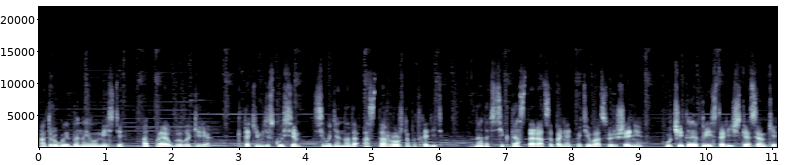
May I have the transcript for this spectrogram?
А другой бы на его месте отправил бы в лагеря. К таким дискуссиям сегодня надо осторожно подходить. Надо всегда стараться понять мотивацию решения, учитывая при исторической оценке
